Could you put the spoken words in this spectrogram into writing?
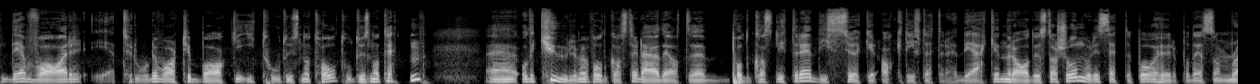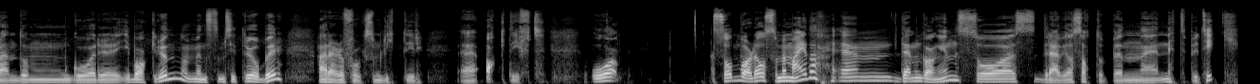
det var Jeg tror det var tilbake i 2012-2013. Uh, og det kule med podkaster er jo det at uh, podkastlyttere de søker aktivt etter det. Det er ikke en radiostasjon hvor de setter på og hører på det som random går i bakgrunnen mens de sitter og jobber. Her er det folk som lytter uh, aktivt. Og Sånn var det også med meg, da. Den gangen så drev vi og satte opp en nettbutikk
